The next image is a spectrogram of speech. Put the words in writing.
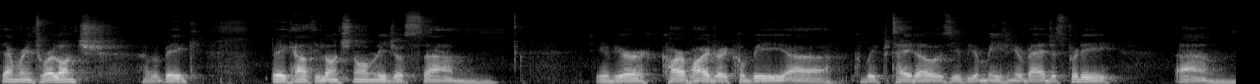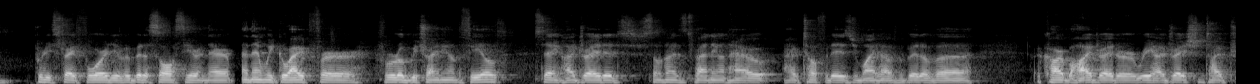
Then we're into our lunch. Have a big big healthy lunch normally just um, you have your carbohydrate could be uh, could be potatoes, you have your meat and your veg. It's pretty um, pretty straightforward. You have a bit of sauce here and there. And then we go out for, for rugby training on the field, staying hydrated. Sometimes depending on how, how tough it is, you might have a bit of a, a carbohydrate or a rehydration type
